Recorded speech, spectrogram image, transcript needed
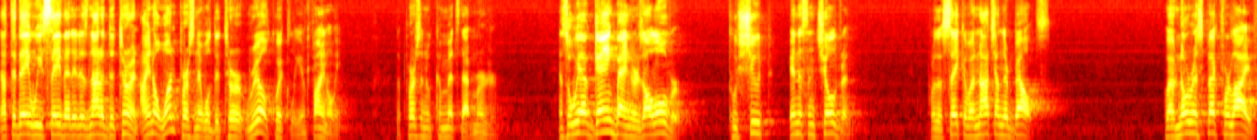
Now, today we say that it is not a deterrent. I know one person that will deter real quickly and finally the person who commits that murder. And so we have gangbangers all over who shoot innocent children for the sake of a notch on their belts, who have no respect for life.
